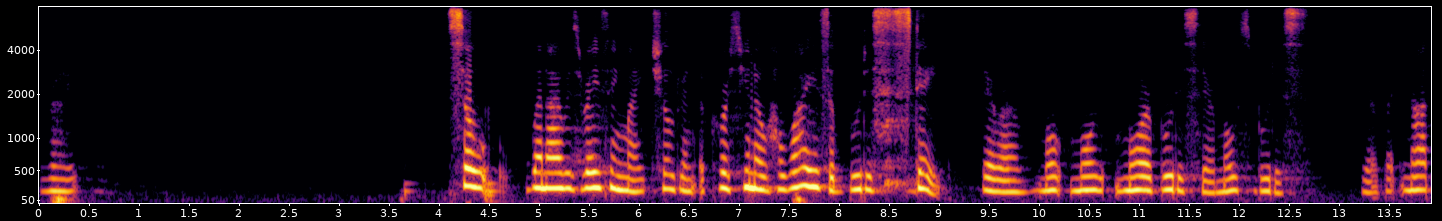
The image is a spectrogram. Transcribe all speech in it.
Right. So when I was raising my children, of course, you know, Hawaii is a Buddhist state. There are mo- mo- more Buddhists there, most Buddhists there, but not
